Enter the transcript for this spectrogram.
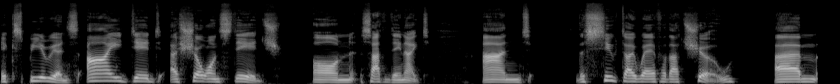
experience. I did a show on stage on Saturday night, and the suit I wear for that show, um,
